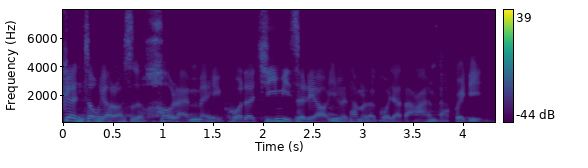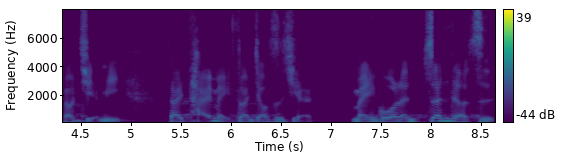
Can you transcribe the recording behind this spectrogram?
更重要的是后来美国的机密资料，因为他们的国家档案法规定要解密，在台美断交之前，美国人真的是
